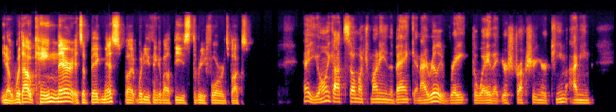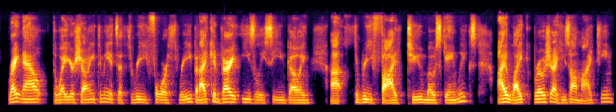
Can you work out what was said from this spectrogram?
you know, without Kane there, it's a big miss. But what do you think about these three forwards, Bucks? Hey, you only got so much money in the bank, and I really rate the way that you're structuring your team. I mean, right now, the way you're showing it to me, it's a three, four, three, but I could very easily see you going uh, three, five, two most game weeks. I like Broja. He's on my team.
